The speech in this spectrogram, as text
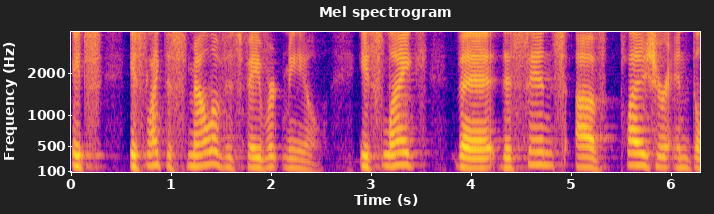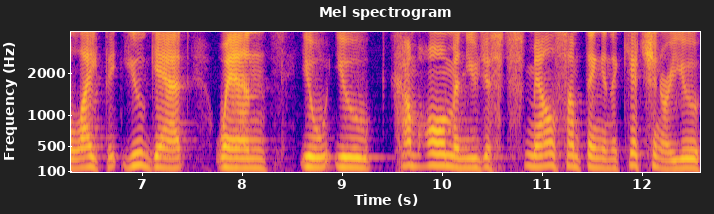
It's, it's like the smell of his favorite meal. It's like the, the sense of pleasure and delight that you get when you, you come home and you just smell something in the kitchen or you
